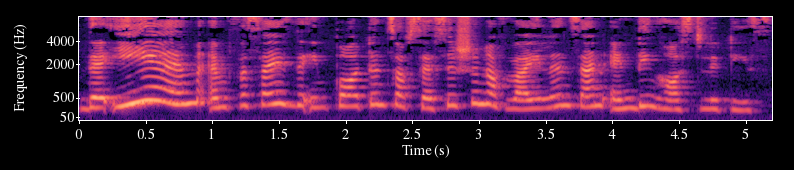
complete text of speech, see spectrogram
The EAM emphasized the importance of cessation of violence and ending hostilities.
